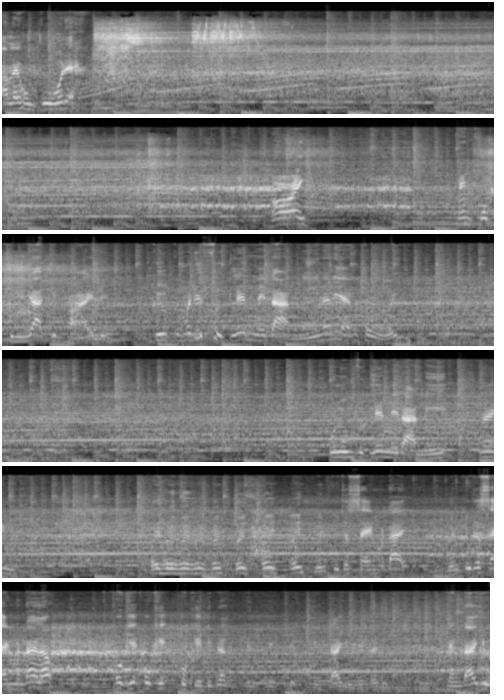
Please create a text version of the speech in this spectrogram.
อะไรของกูวะเนี่ยโอ้ย แม่งควบคุมยากจิบหายเลย คือกูไม่ได้ฝึกเล่นในด่านนี้นะเนี่ยสวยกูลืมฝึกเล่นในด่านนี้แม่งเฮ้ยเฮ้ยเฮ้ยเฮ้ยเฮ้ยเฮ้ยเฮ้ยเหมือนกูจะแซงมันได้ เหมือนกูจะแซงมันได้แล้ว โอเค โอเค โอเคดิบได้ดิบดิบดิบได้อยู่ดิบได้อยู่ยังได้อยู่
